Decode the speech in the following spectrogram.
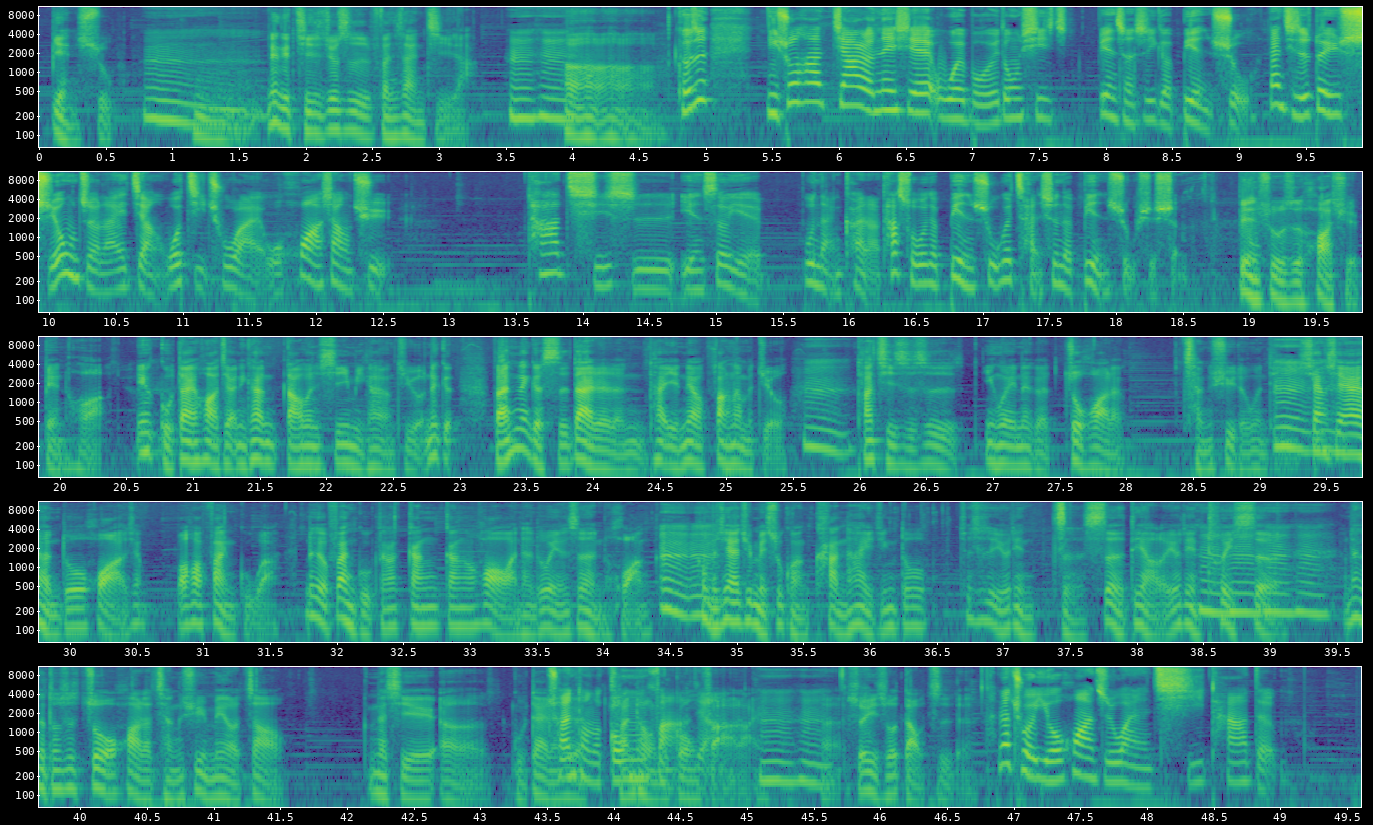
变数，嗯嗯，那个其实就是分散剂啦，嗯哼，嗯嗯嗯。可是你说他加了那些微博的东西，变成是一个变数，但其实对于使用者来讲，我挤出来，我画上去，它其实颜色也不难看啊。它所谓的变数会产生的变数是什么？变数是化学变化，因为古代画家，你看达文西、米开朗基罗那个，反正那个时代的人，他颜料放那么久，嗯，他其实是因为那个作画的程序的问题。嗯，像现在很多画，像包括梵谷啊，那个梵谷他刚刚刚画完，很多颜色很黄。嗯，嗯，我们现在去美术馆看，它已经都就是有点赭色掉了，有点褪色了。嗯，嗯，嗯，那个都是作画的程序没有照那些呃古代传统的传统的功法来。嗯嗯、呃，所以说导致的。那除了油画之外呢，其他的，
